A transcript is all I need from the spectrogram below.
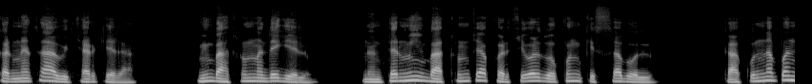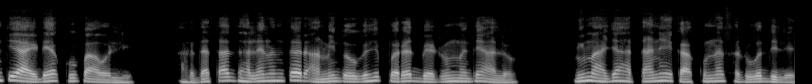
करण्याचा विचार केला. मी बाथरूममध्ये गेलो. नंतर मी बाथरूमच्या फरशीवर झोपून किस्सा बोललो. काकूंना पण ती आयडिया खूप आवडली. अर्धा तास झाल्यानंतर आम्ही दोघंही परत बेडरूममध्ये आलो. मी माझ्या हाताने काकूंना सर्व दिले.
